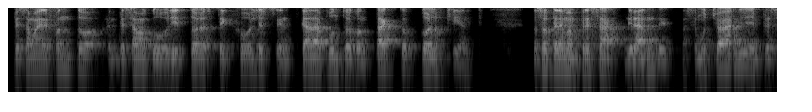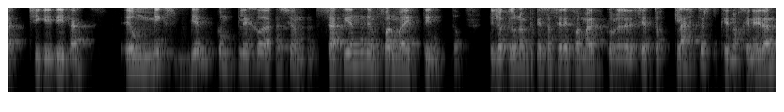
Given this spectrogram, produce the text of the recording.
empezamos en el fondo, empezamos a cubrir todos los stakeholders en cada punto de contacto con los clientes. Nosotros tenemos empresas grandes, hace muchos años, y empresas chiquititas, es un mix bien complejo de atención, se atiende en forma distinta. Y lo que uno empieza a hacer es formar, como les decía, estos clusters que nos generan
